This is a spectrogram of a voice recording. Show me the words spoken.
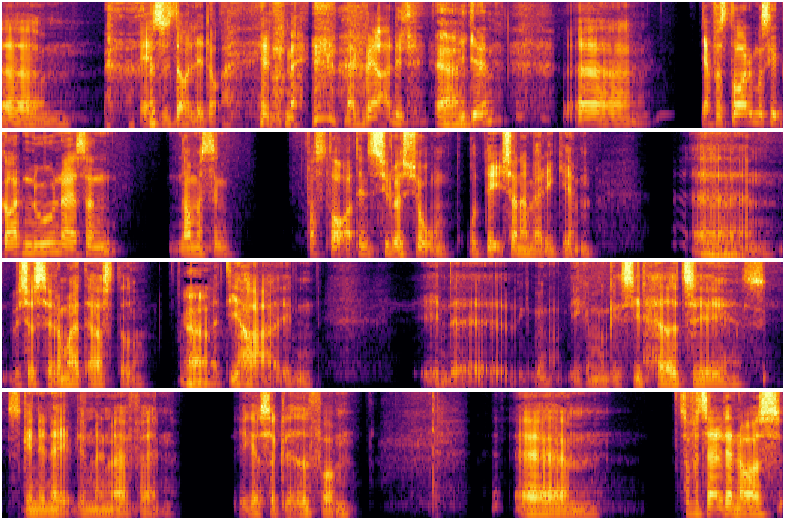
Øhm, jeg synes, det var lidt mær- mærkværdigt Ja. igen. Øh, jeg forstår det måske godt nu, når, jeg sådan, når man sådan forstår den situation, Rhodesierne har været igennem. Øh, hvis jeg sætter mig i deres sted. Ja. At de har en, en øh, ikke man kan sige et had til Skandinavien, men i hvert fald ikke er så glade for dem. Øh, så fortalte han også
